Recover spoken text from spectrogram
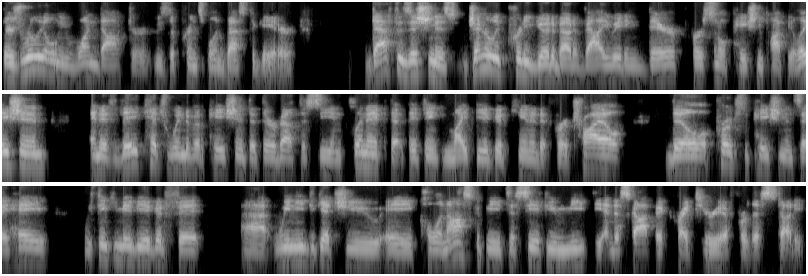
There's really only one doctor who's the principal investigator. That physician is generally pretty good about evaluating their personal patient population and if they catch wind of a patient that they're about to see in clinic that they think might be a good candidate for a trial, they'll approach the patient and say, Hey, we think you may be a good fit. Uh, we need to get you a colonoscopy to see if you meet the endoscopic criteria for this study.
